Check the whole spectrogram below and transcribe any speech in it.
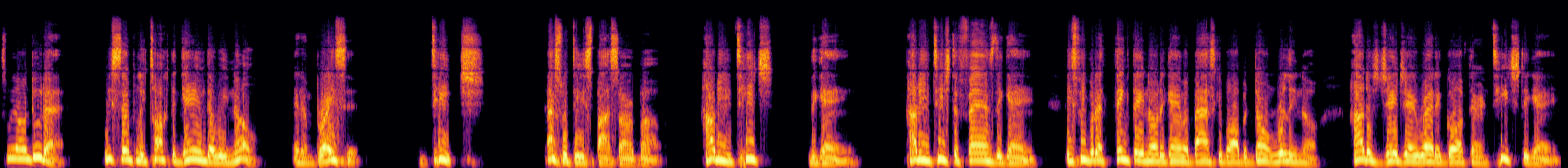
So we don't do that. We simply talk the game that we know and embrace it. Teach. That's what these spots are about. How do you teach the game? How do you teach the fans the game? These people that think they know the game of basketball but don't really know. How does JJ Redick go up there and teach the game?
